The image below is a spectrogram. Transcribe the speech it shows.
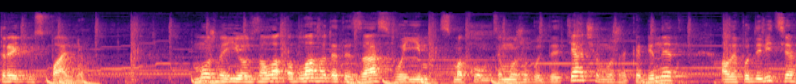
третю спальню. Можна її облагодити за своїм смаком. Це може бути дитяча, може кабінет. Але подивіться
